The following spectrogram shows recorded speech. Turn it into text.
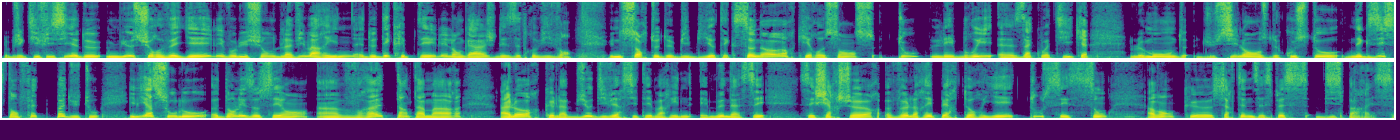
L'objectif ici est de mieux surveiller l'évolution de la vie marine et de décrypter les langages des êtres vivants. Une sorte de bibliothèque sonore qui recense tous les bruits euh, aquatiques. Le monde du silence de Cousteau n'existe en fait pas du tout. Il y a sous dans les océans, un vrai tintamarre. Alors que la biodiversité marine est menacée, ces chercheurs veulent répertorier tous ces sons avant que certaines espèces disparaissent.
